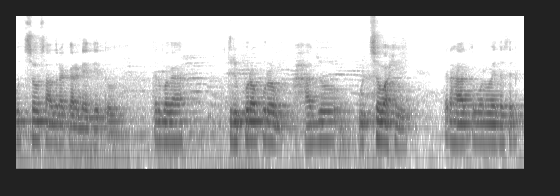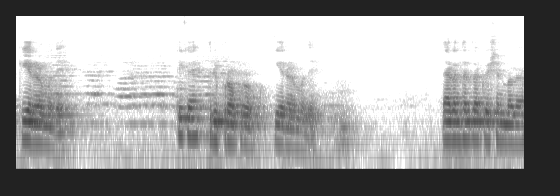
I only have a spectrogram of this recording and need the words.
उत्सव साजरा करण्यात येतो? तर बघा त्रिपुरापुरम हा जो उत्सव आहे तर हा तुम्हाला माहीत असेल केरळमध्ये. ठीक आहे? त्रिपुरापुरम केरळमध्ये. त्यानंतरचा क्वेश्चन बघा.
